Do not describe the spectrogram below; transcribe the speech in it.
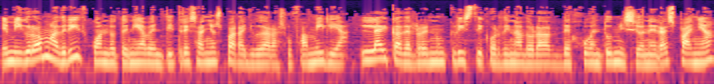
emigró a Madrid cuando tenía 23 años para ayudar a su familia. Laica del Renum Christi, coordinadora de Juventud Misionera España,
